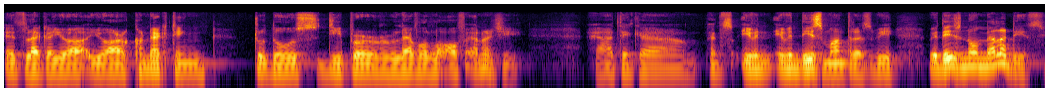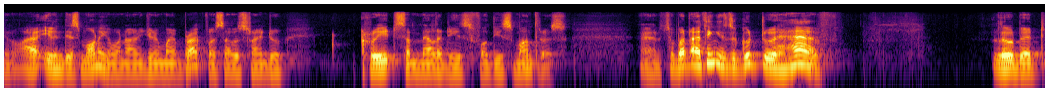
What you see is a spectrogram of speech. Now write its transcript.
it's like a, you are you are connecting to those deeper level of energy I think, um, and even even these mantras, we, we there's no melodies. You know, I, even this morning when I during my breakfast, I was trying to create some melodies for these mantras, and so. But I think it's good to have a little bit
